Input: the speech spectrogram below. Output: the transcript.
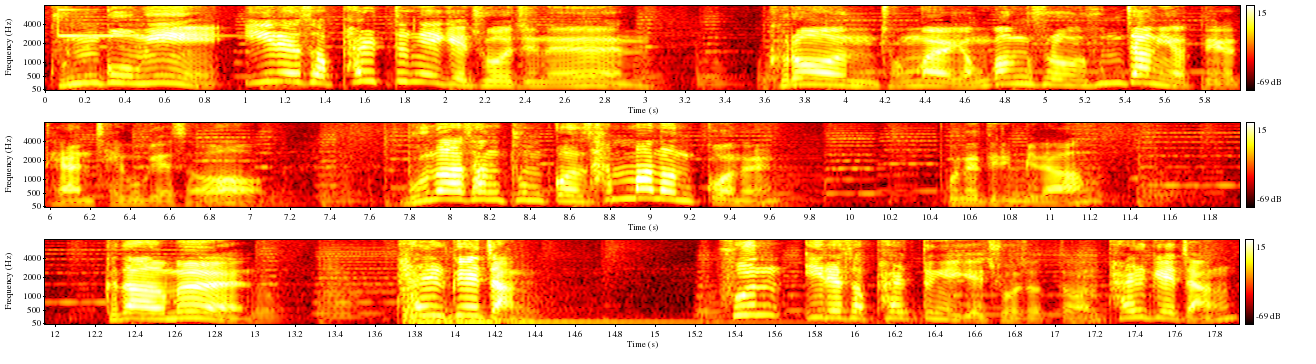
군공이 1에서 8등에게 주어지는 그런 정말 영광스러운 훈장이었대요 대한제국에서. 문화상품권 3만원권을 보내드립니다. 그 다음은 팔괘장. 훈 1에서 8등에게 주어졌던 팔괘장.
